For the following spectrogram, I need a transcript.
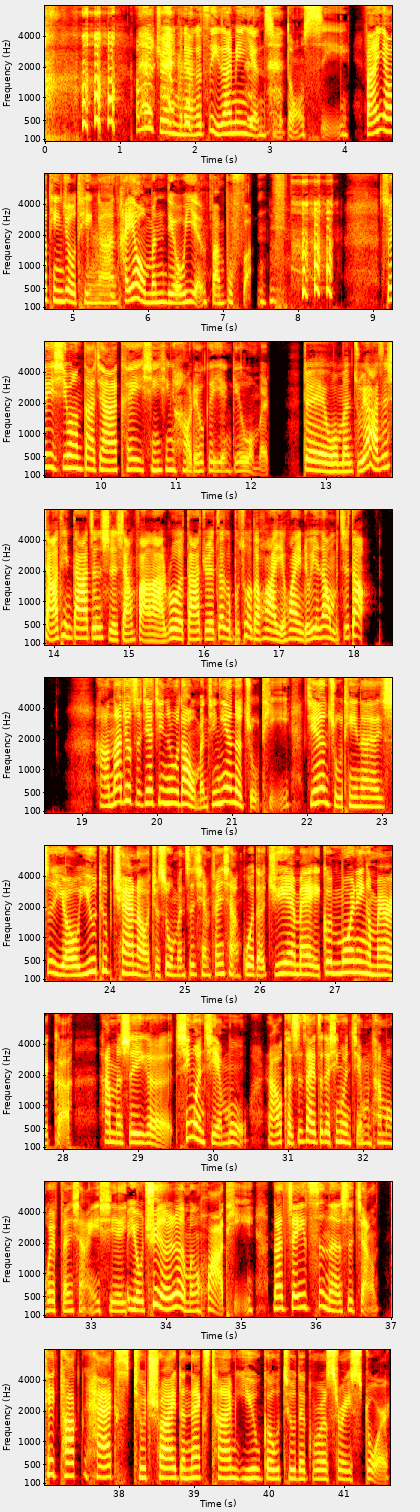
他们就觉得你们两个自己在那边演什么东西，反正要听就听啊，还要我们留言，烦不烦？所以希望大家可以行行好，留个言给我们。对，我们主要还是想要听大家真实的想法啦。如果大家觉得这个不错的话，也欢迎留言让我们知道。好，那就直接进入到我们今天的主题。今天的主题呢，是由 YouTube Channel，就是我们之前分享过的 GMA Good Morning America，他们是一个新闻节目。然后，可是在这个新闻节目，他们会分享一些有趣的热门话题。那这一次呢，是讲 TikTok hacks to try the next time you go to the grocery store。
